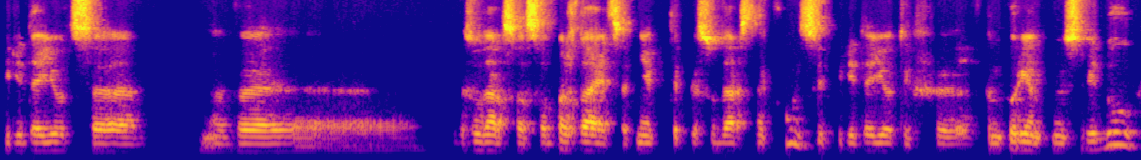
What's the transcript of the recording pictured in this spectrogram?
передается в э, государство освобождается от некоторых государственных функций, передает их э, в конкурентную среду.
